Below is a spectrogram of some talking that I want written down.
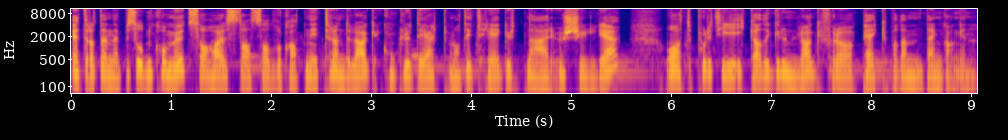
Etter at denne episoden kom ut, så har statsadvokaten i Trøndelag konkludert med at de tre guttene er uskyldige, og at politiet ikke hadde grunnlag for å peke på dem den gangen.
